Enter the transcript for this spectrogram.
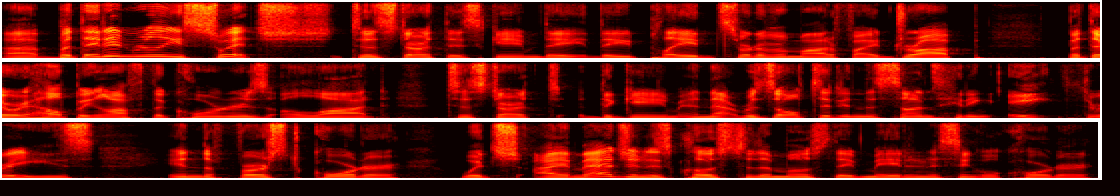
Uh, but they didn't really switch to start this game. They they played sort of a modified drop, but they were helping off the corners a lot to start the game, and that resulted in the Suns hitting eight threes in the first quarter, which I imagine is close to the most they've made in a single quarter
